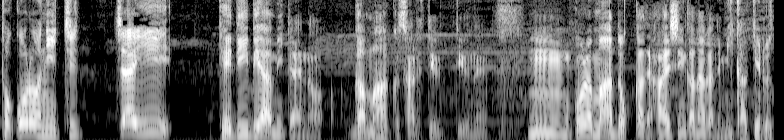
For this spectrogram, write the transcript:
ところにちっちゃいテディベアみたいのがマークされてるっていうね。うん、これはまあどっかで配信かなんかで見かける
